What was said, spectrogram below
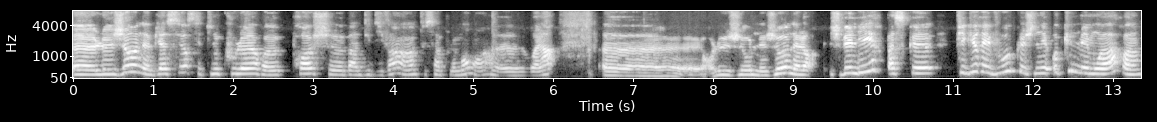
euh, le jaune, bien sûr, c'est une couleur euh, proche ben, du divin, hein, tout simplement. Hein, voilà. le jaune, le jaune. Alors, je vais lire parce que figurez-vous que je n'ai aucune mémoire.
